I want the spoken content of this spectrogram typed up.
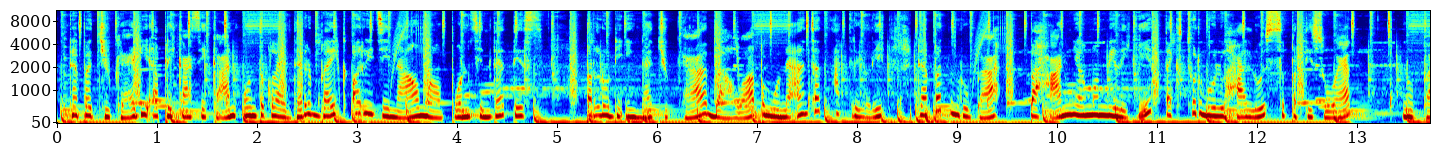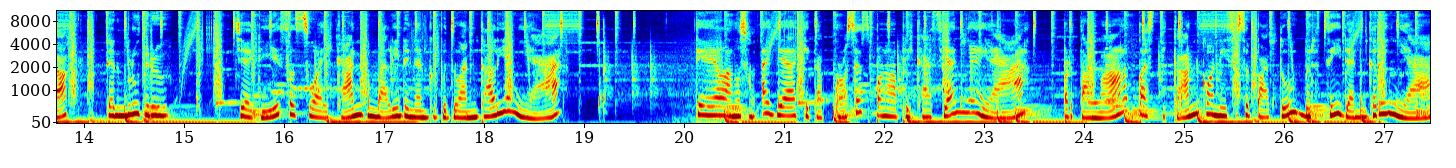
Dapat juga diaplikasikan untuk leather baik original maupun sintetis. Perlu diingat juga bahwa penggunaan cat akrilik dapat merubah bahan yang memiliki tekstur bulu halus seperti suede, nubuck, dan blue drew. Jadi, sesuaikan kembali dengan kebutuhan kalian ya. Oke, langsung aja kita proses pengaplikasiannya ya. Pertama, pastikan kondisi sepatu bersih dan kering ya,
